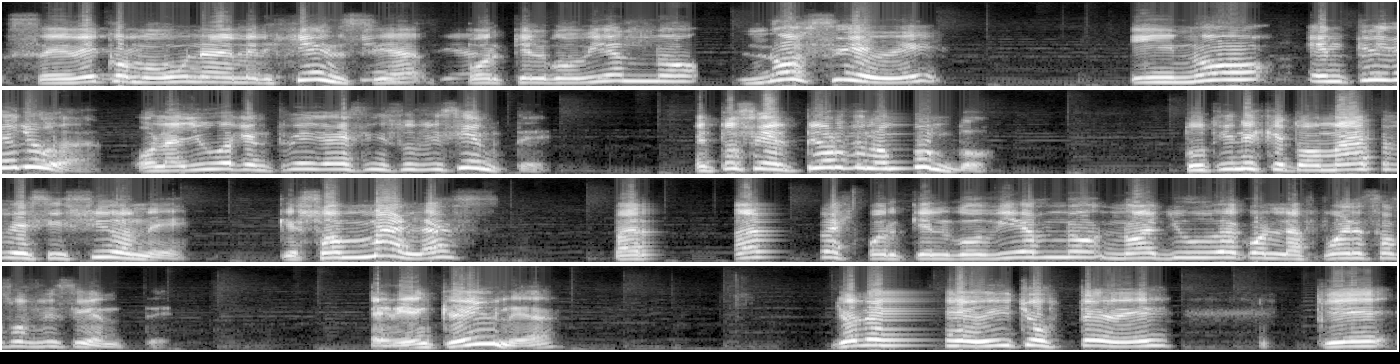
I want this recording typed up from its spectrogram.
se ve como una emergencia porque el gobierno no cede y no entrega ayuda, o la ayuda que entrega es insuficiente. Entonces, el peor de los mundos, tú tienes que tomar decisiones que son malas para porque el gobierno no ayuda con la fuerza suficiente. Es bien creíble, ¿eh? Yo les he dicho a ustedes que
